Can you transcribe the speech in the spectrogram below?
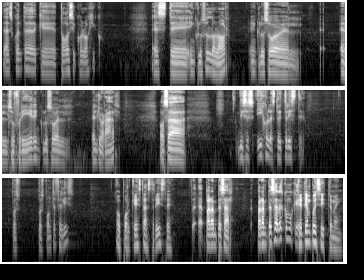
Te das cuenta de que todo es psicológico. Este, incluso el dolor, incluso el, el sufrir, incluso el, el llorar. O sea, dices, híjole, estoy triste. Pues, pues ponte feliz. o por qué estás triste Eh, Para empezar. Para empezar es como que... qué tiempo hiciste men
